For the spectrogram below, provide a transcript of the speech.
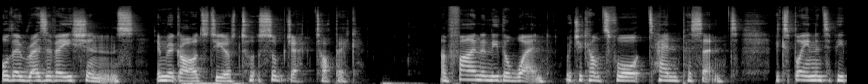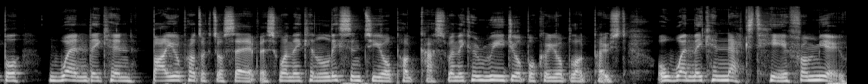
or their reservations in regards to your t- subject topic. And finally, the when, which accounts for 10%, explaining to people when they can buy your product or service, when they can listen to your podcast, when they can read your book or your blog post, or when they can next hear from you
